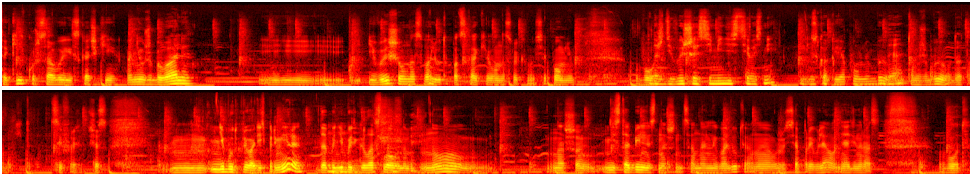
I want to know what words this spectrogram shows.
такие курсовые скачки, они уже бывали, и, и выше у нас валюта подскакивала, насколько мы все помним. Вот. Подожди, выше 78? Или сколько сколько? я помню, было. Да? Там же было, да, там какие-то цифры. Сейчас не буду приводить примеры, дабы не быть голословным, но наша нестабильность нашей национальной валюты, она уже себя проявляла не один раз. Вот.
